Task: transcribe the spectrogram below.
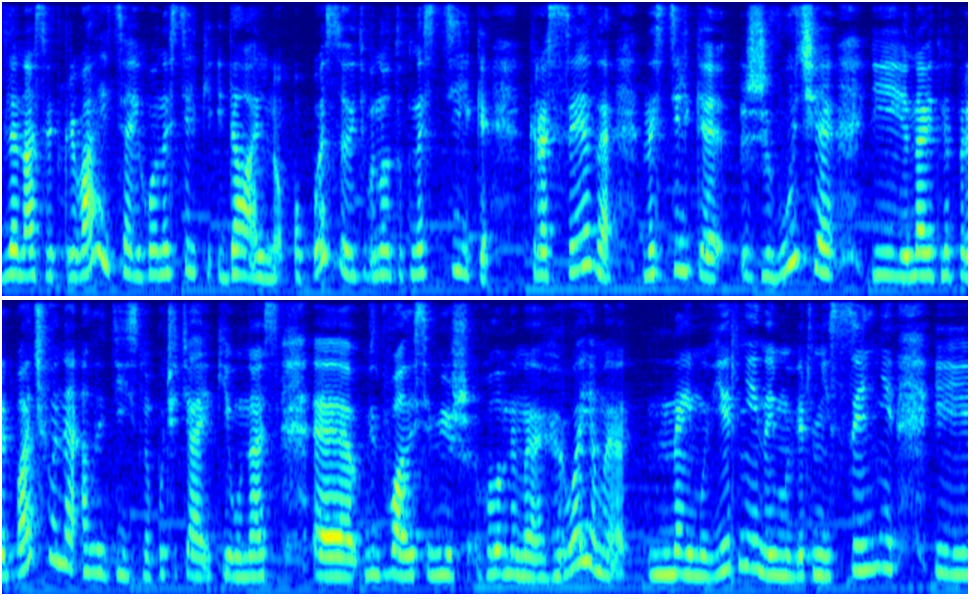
для нас відкривається, його настільки ідеально описують, воно тут настільки красиве, настільки живуче і навіть непередбачуване, але дійсно почуття, які у нас е, відбувалися між головними героями, неймовірні, неймовірні, сильні. І,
